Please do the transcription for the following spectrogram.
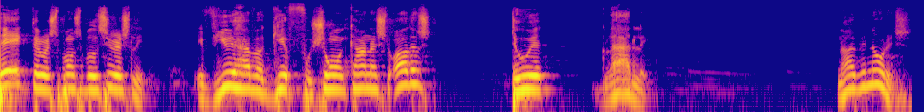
take the responsibility seriously. If you have a gift for showing kindness to others, do it gladly. Now, have you noticed?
